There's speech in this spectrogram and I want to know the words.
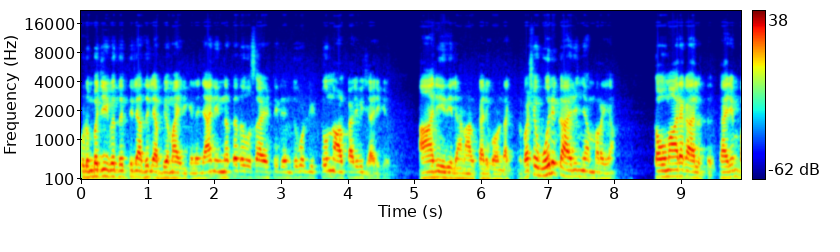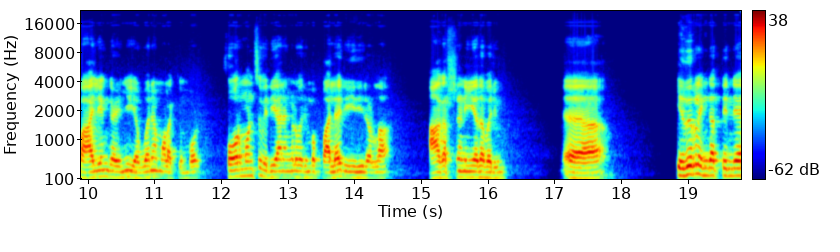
കുടുംബജീവിതത്തിൽ അത് ലഭ്യമായിരിക്കില്ല. ഞാൻ ഇന്നത്തെ ദിവസമായിട്ട് ഇത് എന്തുകൊണ്ട് ഇട്ടു എന്ന് ആൾക്കാർ വിചാരിക്കും ആ രീതിയിലാണ് ആൾക്കാർ കോണ്ടാക്ട് ചെയ്യുന്നത്. പക്ഷേ ഒരു കാര്യം ഞാൻ പറയാം. കൗമാരകാലത്ത് കാര്യം ബാല്യം കഴിഞ്ഞ് യൗവനം മുളയ്ക്കുമ്പോൾ ഹോർമോൺസ് വ്യതിയാനങ്ങൾ വരുമ്പോൾ പല രീതിയിലുള്ള ആകർഷണീയത വരും. എതിർലിംഗത്തിന്റെ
